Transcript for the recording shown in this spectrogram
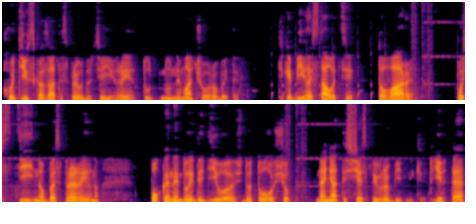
хотів сказати з приводу цієї гри. Тут ну нема чого робити. Тільки бігай, став ці товари постійно, безперервно, поки не дойде діло до того, щоб найняти ще співробітників. Тоді в те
